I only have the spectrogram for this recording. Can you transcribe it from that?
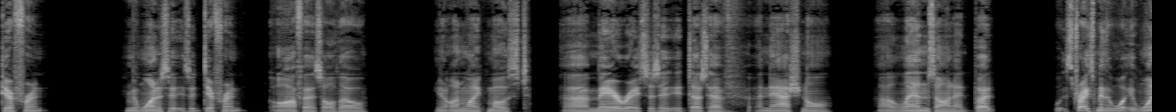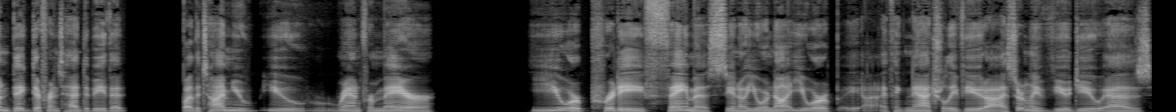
different? I mean, one is a, is a different office, although, you know, unlike most uh, mayor races, it, it, does have a national uh, lens on it. But it strikes me that one big difference had to be that by the time you you ran for mayor, you were pretty famous. You know, you were not. You were, I think, naturally viewed. I certainly viewed you as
